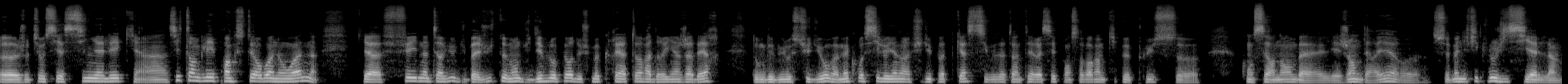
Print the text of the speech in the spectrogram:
euh, je tiens aussi à signaler qu'il y a un site anglais, Prankster 101, qui a fait une interview du, bah, justement du développeur du Shmup Creator, Adrien Jabert, donc de Bulot Studio. On va mettre aussi le lien dans la fiche du podcast si vous êtes intéressé pour en savoir un petit peu plus euh, concernant bah, les gens derrière euh, ce magnifique logiciel.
